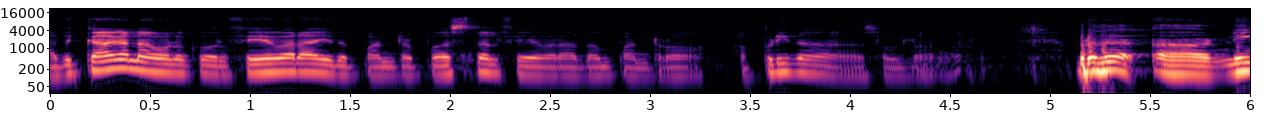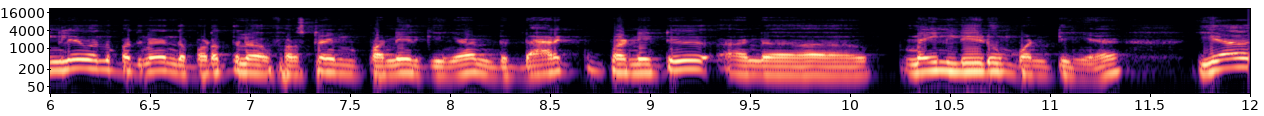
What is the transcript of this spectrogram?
அதுக்காக நான் உனக்கு ஒரு ஃபேவராக இதை பண்ணுறேன் பர்சனல் ஃபேவராக தான் பண்ணுறோம் அப்படி தான் சொல்கிறாங்க பிரதர் நீங்களே வந்து பார்த்தீங்கன்னா இந்த படத்தில் ஃபர்ஸ்ட் டைம் பண்ணியிருக்கீங்க அண்ட் டைரக்ட் பண்ணிவிட்டு அண்ட் மெயின் லீடும் பண்ணிட்டீங்க. ஏன்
